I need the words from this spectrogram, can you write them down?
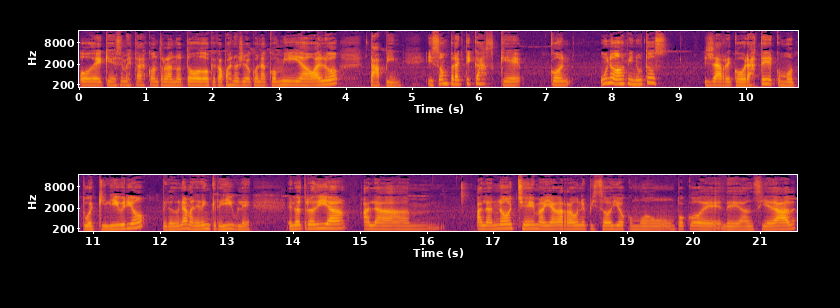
o de que se me está descontrolando todo, que capaz no llego con la comida o algo, tapping. Y son prácticas que con uno o dos minutos ya recobraste como tu equilibrio, pero de una manera increíble. El otro día a la, a la noche me había agarrado un episodio como un poco de, de ansiedad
